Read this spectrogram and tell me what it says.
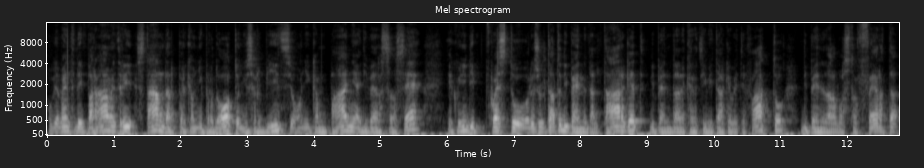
ovviamente dei parametri standard perché ogni prodotto, ogni servizio, ogni campagna è diversa da sé e quindi di questo risultato dipende dal target, dipende dalle creatività che avete fatto, dipende dalla vostra offerta,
